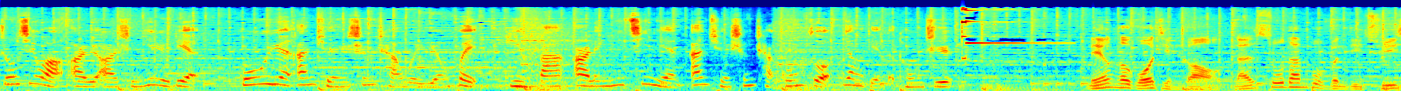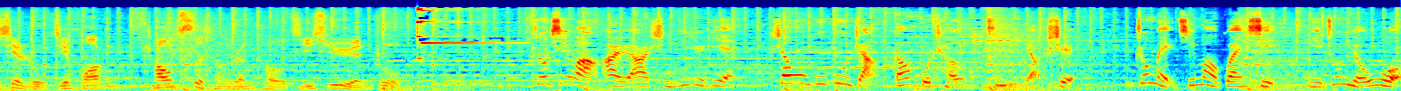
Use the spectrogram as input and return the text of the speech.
中新网二月二十一日电，国务院安全生产委员会印发《二零一七年安全生产工作要点》的通知。联合国警告，南苏丹部分地区陷入饥荒，超四成人口急需援助。中新网二月二十一日电，商务部部长高虎城今天表示，中美经贸关系你中有我，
